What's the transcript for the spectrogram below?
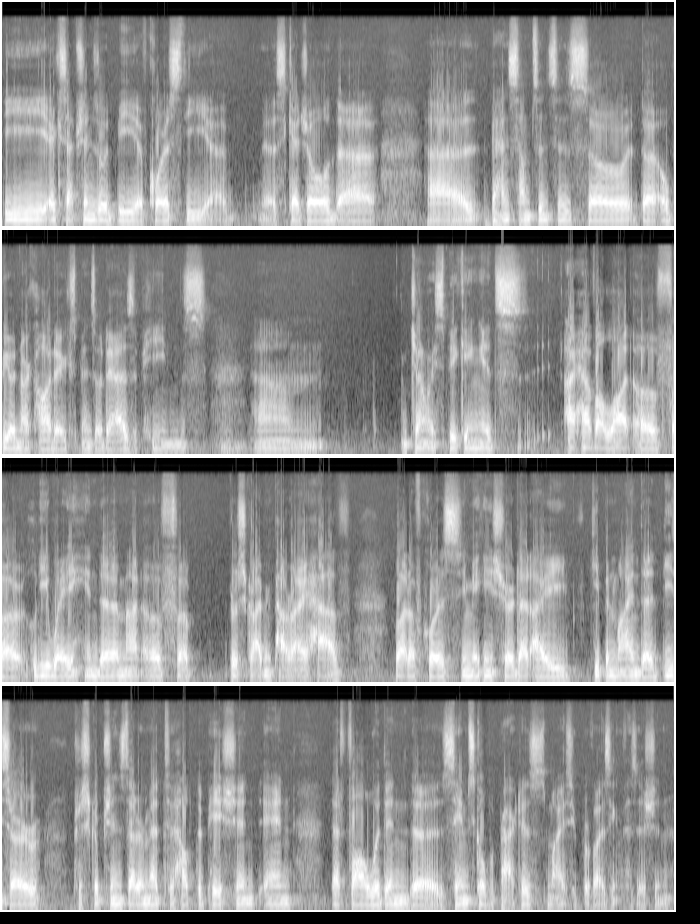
the exceptions would be, of course, the uh, uh scheduled uh, banned substances, so the opioid narcotics, benzodiazepines. Um, generally speaking, it's I have a lot of uh, leeway in the amount of uh, prescribing power I have, but of course, making sure that I keep in mind that these are prescriptions that are meant to help the patient and that fall within the same scope of practice as my supervising physician.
